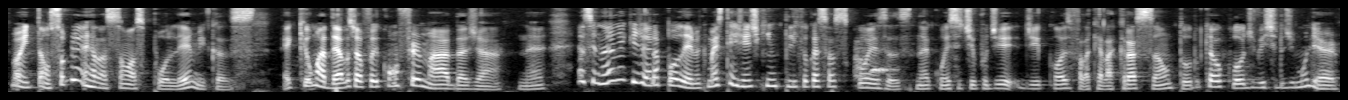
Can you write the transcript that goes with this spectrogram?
Bom, então, sobre em relação às polêmicas, é que uma delas já foi confirmada já, né? Assim, não é nem que já era polêmica, mas tem gente que implica com essas coisas, né? Com esse tipo de, de coisa, fala que é lacração, tudo que é o Claude vestido de mulher,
